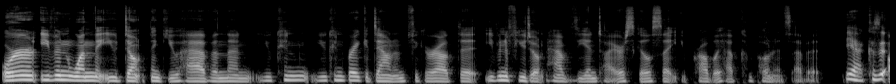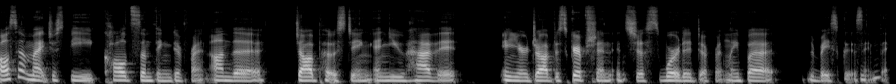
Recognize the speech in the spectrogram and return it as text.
or even one that you don't think you have and then you can you can break it down and figure out that even if you don't have the entire skill set you probably have components of it yeah, because it also might just be called something different on the job posting and you have it in your job description. It's just worded differently, but they're basically the same mm-hmm. thing.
